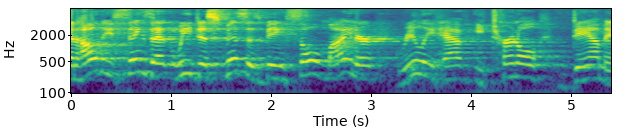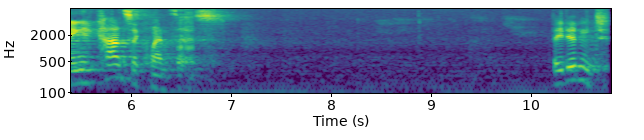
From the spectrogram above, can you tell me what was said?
and how these things that we dismiss as being so minor really have eternal damning consequences. They didn't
